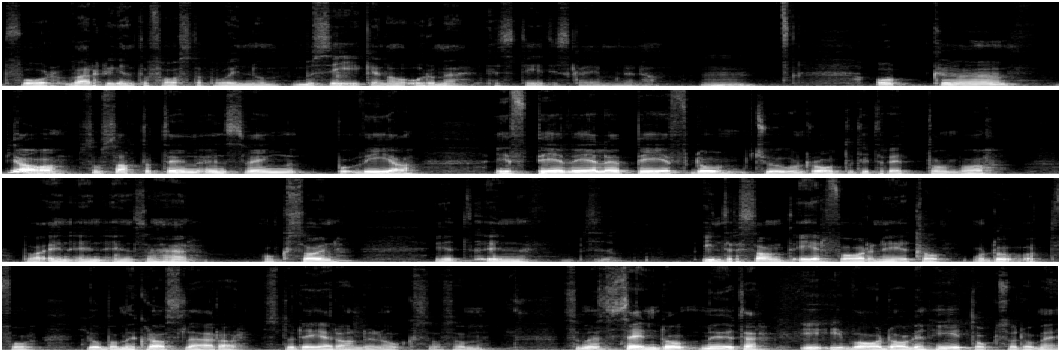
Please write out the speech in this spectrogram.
får verkligen ta fasta på inom musiken och, och de här estetiska ämnena. Mm. Och eh, ja, som sagt att en, en sväng på, via FPV eller PF då 2008 till 2013 var, var en, en, en sån här också en, ett, en intressant erfarenhet och, och då att få jobba med klasslärarstuderanden också som, som jag sen då möter i, i vardagen hit också då med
